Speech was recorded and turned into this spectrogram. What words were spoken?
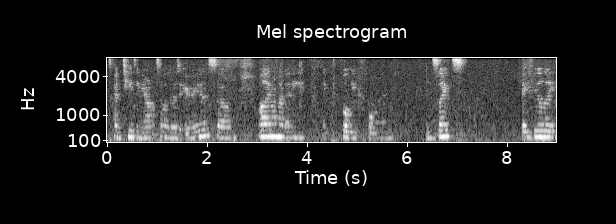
is kind of teasing out some of those areas. So while I don't have any like fully formed insights, I feel like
